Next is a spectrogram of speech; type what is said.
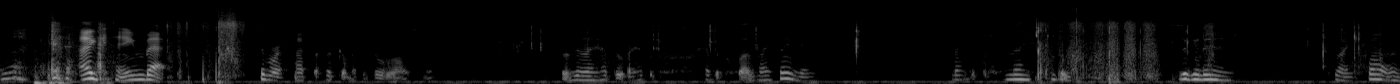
I came back. Except for I had to hook up my controller, honestly. So then I had to, I had to, I had to plug my thing in. I had to, and I had to stick it in my phone.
